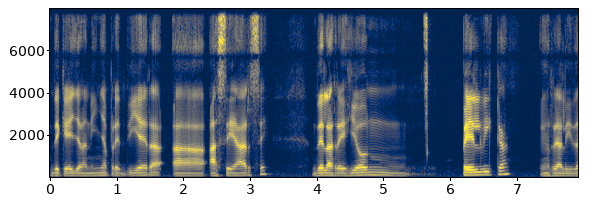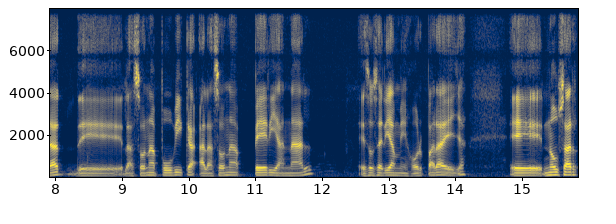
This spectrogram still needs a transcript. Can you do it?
de que ella, la niña, aprendiera a asearse de la región pélvica, en realidad de la zona púbica a la zona perianal. Eso sería mejor para ella. Eh, no usar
